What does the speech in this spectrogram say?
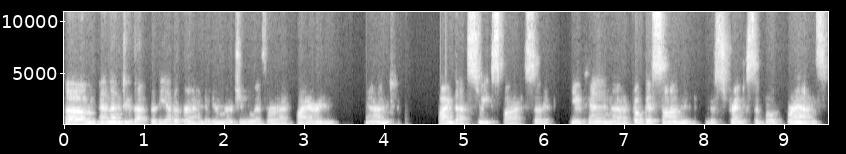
Um, and then do that for the other brand that you're merging with or acquiring and find that sweet spot so that you can uh, focus on the strengths of both brands.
